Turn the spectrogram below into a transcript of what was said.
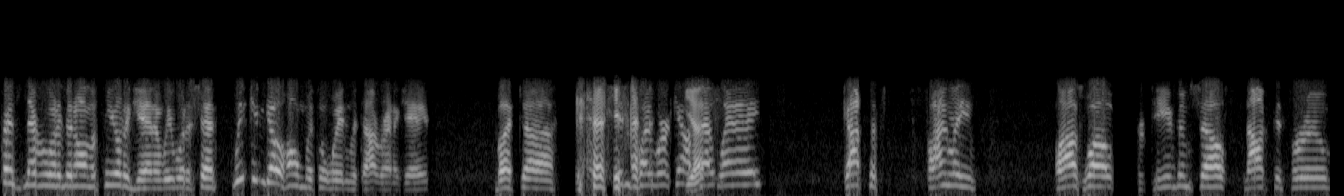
Prince never would have been on the field again, and we would have said we can go home with a win without Renegade. But uh, didn't quite work out Yep. that way. Got the finally Boswell redeemed himself, knocked it through.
